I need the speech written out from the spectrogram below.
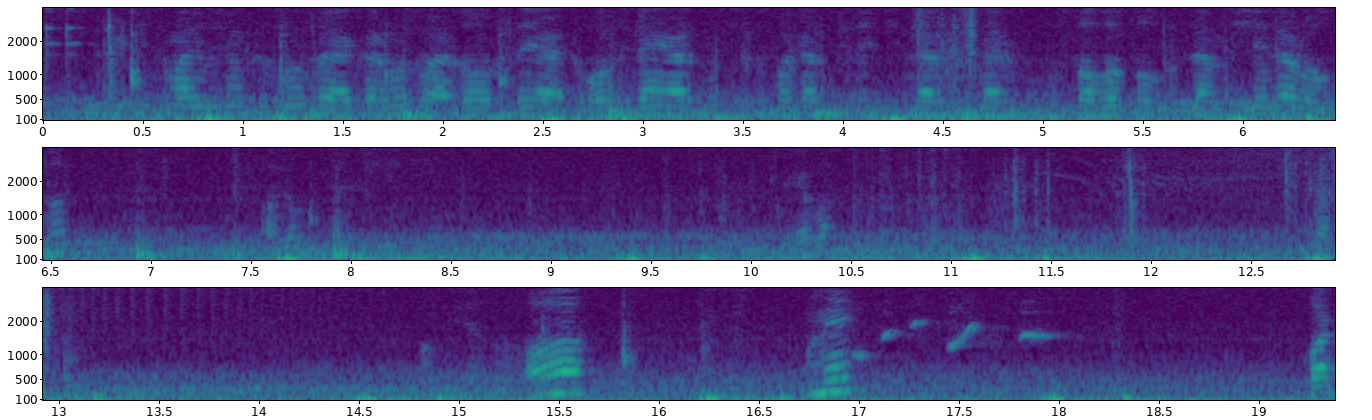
Büyük ihtimalle bizim kızımız veya karımız vardı. O bize ya- o bizden yardım istedi fakat bize Çinler Çinler musallat oldu falan bir şeyler oldu. Aga bu bir şey değil. Neye bastın? Aa! Bu ne? Bak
